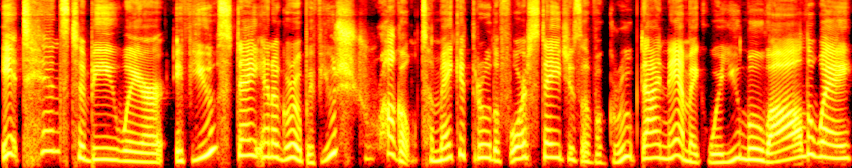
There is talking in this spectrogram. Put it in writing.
it tends to be where if you stay in a group, if you struggle to make it through the four stages of a group dynamic where you move all the way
